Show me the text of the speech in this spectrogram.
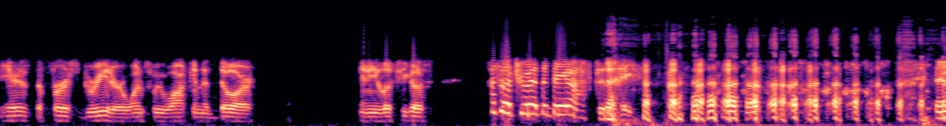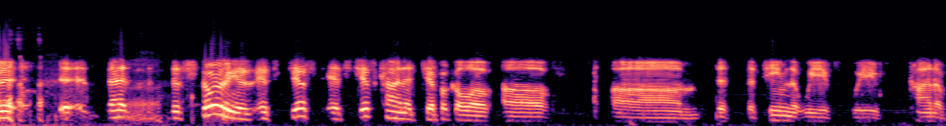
here's the first greeter once we walk in the door and he looks he goes I thought you had the day off today. and it, it, that the story is it's just it's just kind of typical of of um, the the team that we've we've kind of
